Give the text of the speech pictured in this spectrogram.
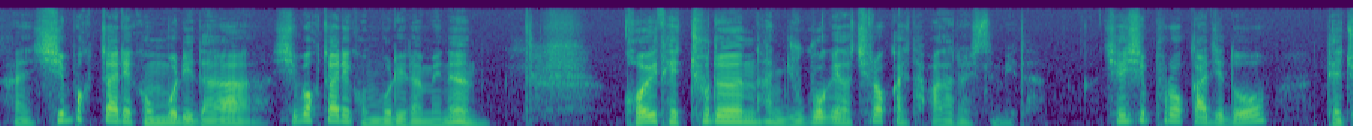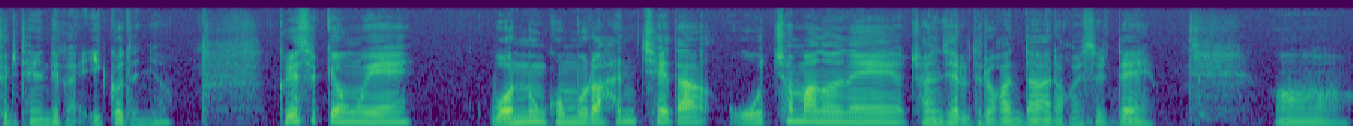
한 10억짜리 건물이다. 10억짜리 건물이라면은 거의 대출은 한 6억에서 7억까지 다 받아져 있습니다. 70%까지도 대출이 되는 데가 있거든요. 그랬을 경우에 원룸 건물을 한 채당 5천만 원의 전세를 들어간다라고 했을 때, 어,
